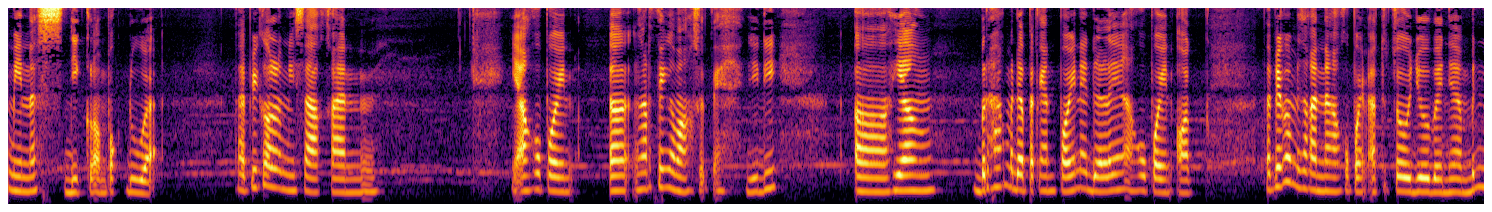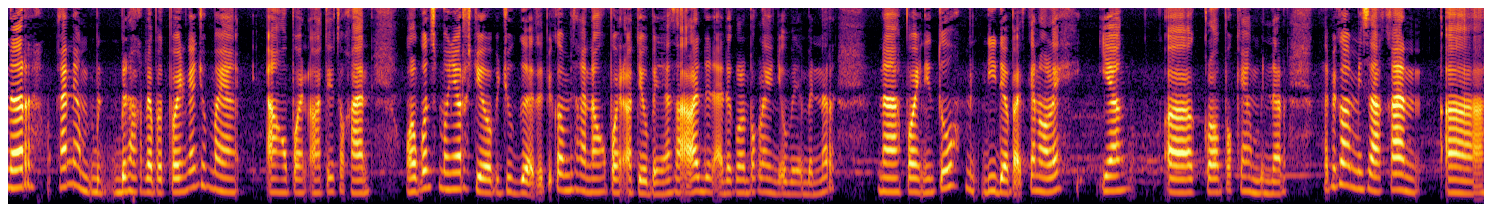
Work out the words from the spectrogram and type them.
minus di kelompok 2 tapi kalau misalkan yang aku poin uh, ngerti nggak maksudnya? Jadi uh, yang berhak mendapatkan poin adalah yang aku point out tapi kalau misalkan yang aku point out itu jawabannya benar kan yang berhak dapat poin kan cuma yang aku point out itu kan. Walaupun semuanya harus jawab juga tapi kalau misalkan aku point out jawabannya salah dan ada kelompok lain jawabannya benar nah poin itu didapatkan oleh yang uh, kelompok yang benar tapi kalau misalkan uh,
